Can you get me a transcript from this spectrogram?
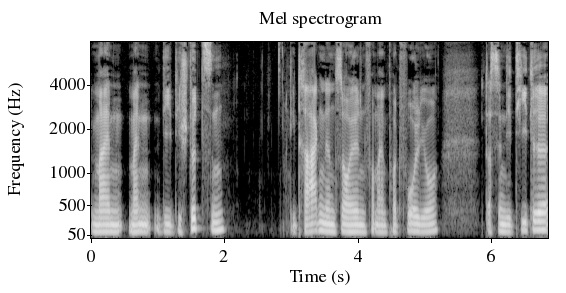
Mein, mein, die, die Stützen, die tragenden Säulen von meinem Portfolio, das sind die Titel,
